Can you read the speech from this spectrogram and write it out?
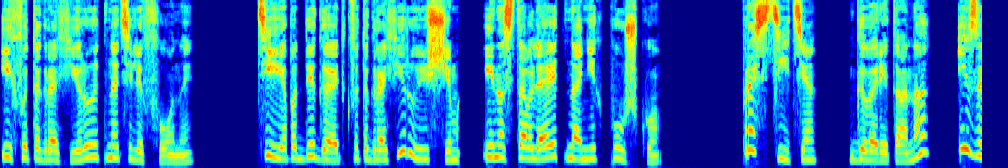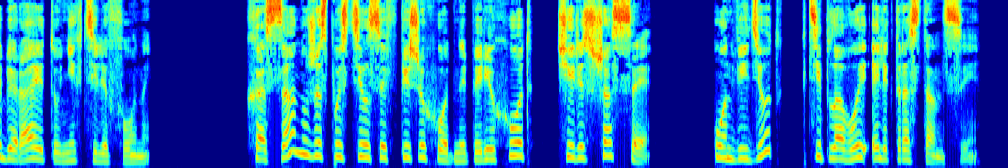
их фотографируют на телефоны. Тия подбегает к фотографирующим и наставляет на них пушку. «Простите», — говорит она и забирает у них телефоны. Хасан уже спустился в пешеходный переход через шоссе. Он ведет к тепловой электростанции.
